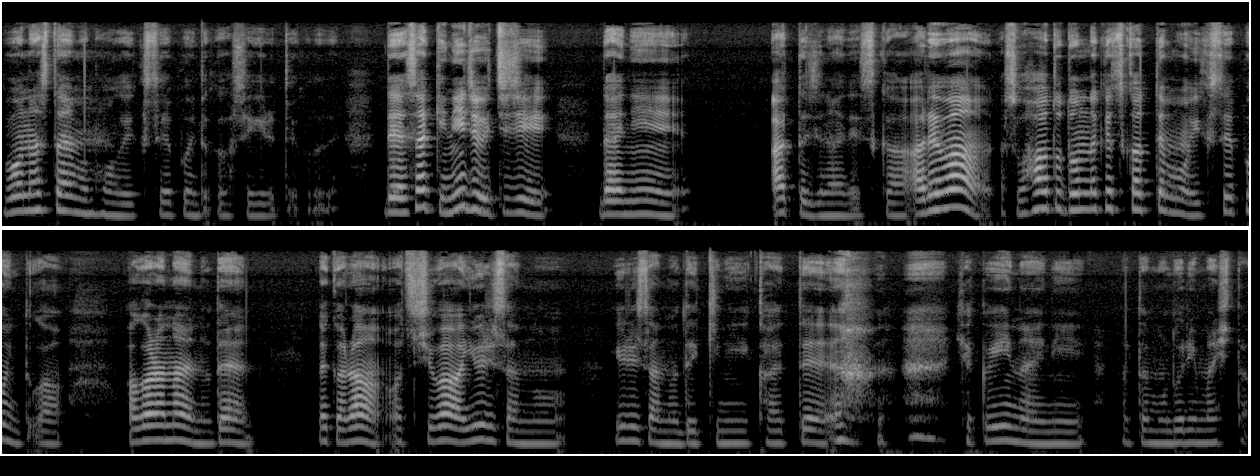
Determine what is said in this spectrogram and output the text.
ボーナスタイムの方が育成ポイントが稼げるということで。でさっき21時台にあったじゃないですか。あれはそうハートどんだけ使っても育成ポイントが上がらないのでだから私はゆりさんのゆりさんのデッキに変えて 100位以内にまた戻りました。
